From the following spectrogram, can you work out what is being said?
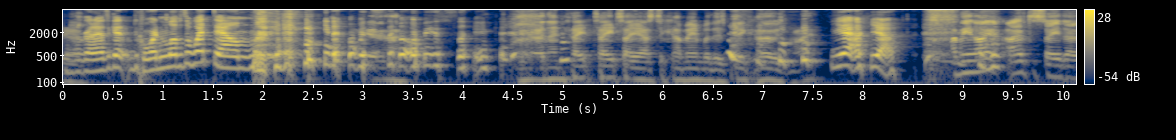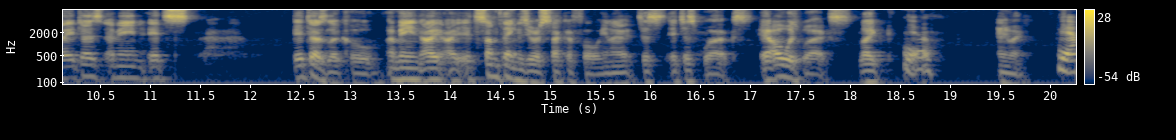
yeah. We're gonna have to get Gordon loves a wet down, like you know. It's Yeah. always like, Yeah, and then Tay has to come in with his big hose, right? yeah, yeah. I mean, I, I have to say though, it does. I mean, it's it does look cool. I mean, I, I it's some things you're a sucker for. You know, it just it just works. It always works. Like Yeah. anyway. Yeah.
